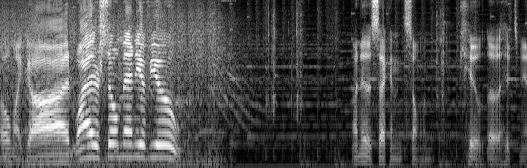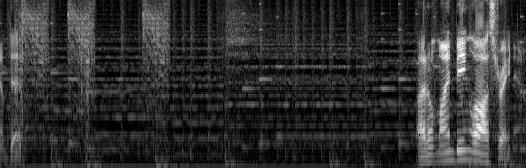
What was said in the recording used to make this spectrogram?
Oh my god, why are there so many of you? I know the second someone kill uh, hits me, I'm dead. I don't mind being lost right now.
